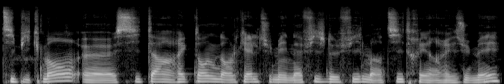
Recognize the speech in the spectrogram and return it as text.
Typiquement, euh, si tu as un rectangle dans lequel tu mets une affiche de film, un titre et un résumé,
